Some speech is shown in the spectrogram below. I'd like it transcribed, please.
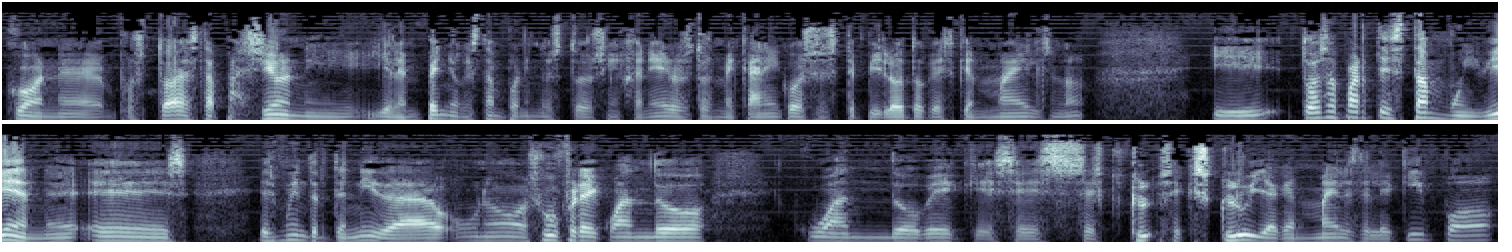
con eh, pues toda esta pasión y, y el empeño que están poniendo estos ingenieros, estos mecánicos, este piloto que es Ken Miles, ¿no? Y toda esa parte está muy bien, eh, es, es muy entretenida. Uno sufre cuando cuando ve que se, se, exclu- se excluye a Ken Miles del equipo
